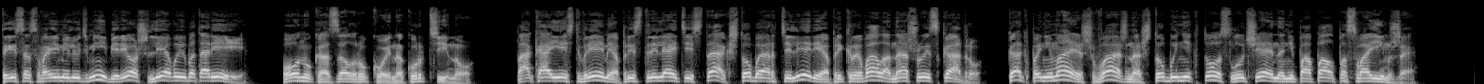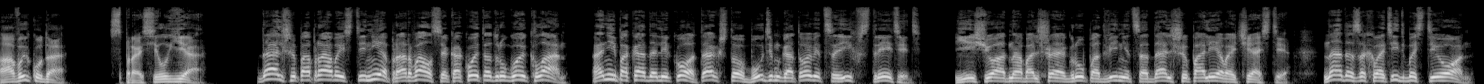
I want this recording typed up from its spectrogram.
Ты со своими людьми берешь левые батареи!» Он указал рукой на Куртину. «Пока есть время, пристреляйтесь так, чтобы артиллерия прикрывала нашу эскадру. Как понимаешь, важно, чтобы никто случайно не попал по своим же». «А вы куда?» — спросил я. «Дальше по правой стене прорвался какой-то другой клан. Они пока далеко, так что будем готовиться их встретить. Еще одна большая группа двинется дальше по левой части. Надо захватить бастион».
